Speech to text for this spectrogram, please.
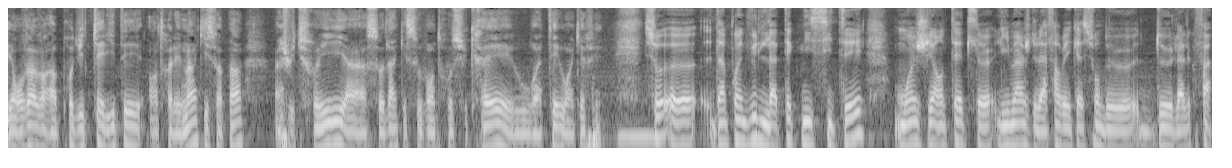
et on veut avoir un produit de qualité entre les mains qui soit pas un jus de fruits, un soda qui est souvent trop sucré ou un thé ou un café. Euh, D'un point de vue de la technicité, moi j'ai en tête l'image de la fabrication de, de l'alcool. Enfin,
